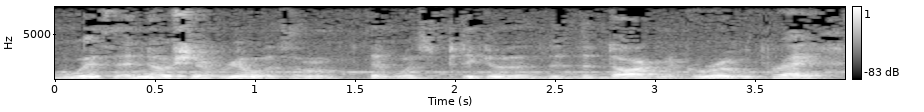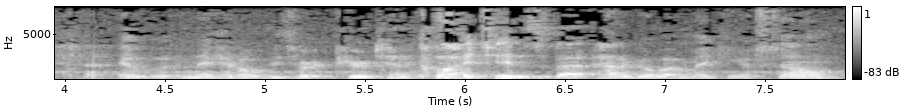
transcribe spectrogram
with a notion of realism that was particularly the, the dogma group. Right. It- and they had all these very puritanical ideas about how to go about making a film.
